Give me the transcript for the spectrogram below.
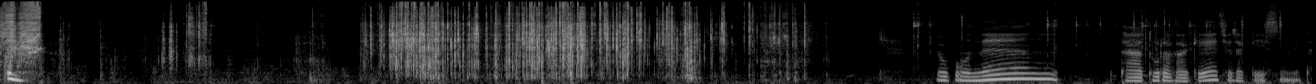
요거는 다 돌아가게 제작되어 있습니다.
